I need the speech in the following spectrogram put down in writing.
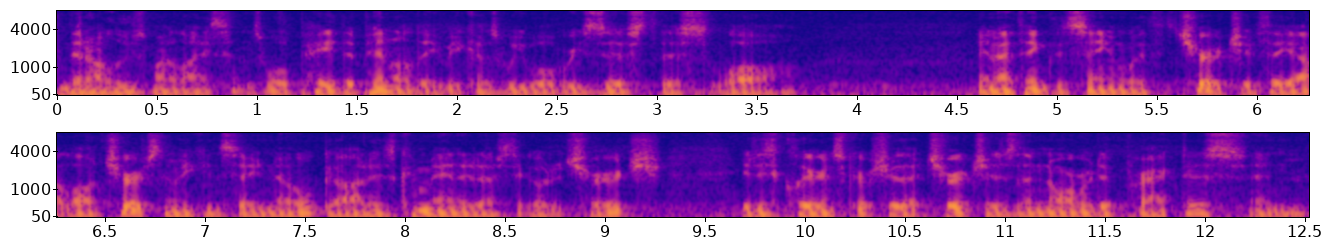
then I'll lose my license. We'll pay the penalty because we will resist this law. And I think the same with church. If they outlaw church, then we can say, no, God has commanded us to go to church. It is clear in Scripture that church is the normative practice and, Mhm.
